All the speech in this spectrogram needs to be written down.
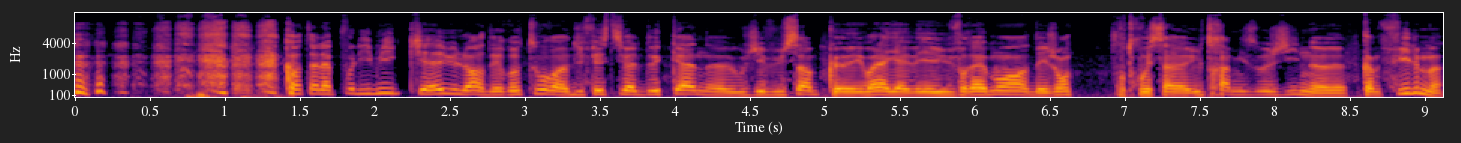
Quant à la polémique qu'il y a eu lors des retours euh, du Festival de Cannes, euh, où j'ai vu ça, que voilà, il y avait eu vraiment des gens qui ont trouvé ça ultra misogyne comme film.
